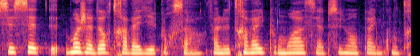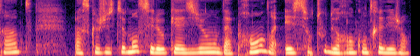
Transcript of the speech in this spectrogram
c'est. Moi, j'adore travailler pour ça. Enfin, le travail pour moi, c'est absolument pas une contrainte parce que justement, c'est l'occasion d'apprendre et surtout de rencontrer des gens.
